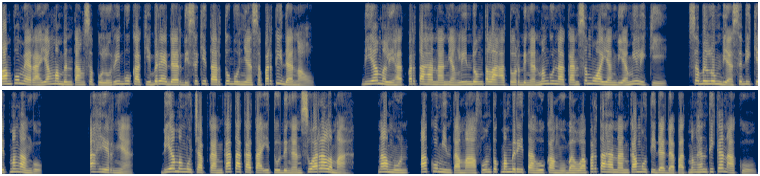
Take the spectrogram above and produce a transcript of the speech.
Lampu merah yang membentang 10.000 kaki beredar di sekitar tubuhnya seperti danau. Dia melihat pertahanan yang Lindung telah atur dengan menggunakan semua yang dia miliki, sebelum dia sedikit mengangguk. Akhirnya, dia mengucapkan kata-kata itu dengan suara lemah. Namun, aku minta maaf untuk memberitahu kamu bahwa pertahanan kamu tidak dapat menghentikan aku.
